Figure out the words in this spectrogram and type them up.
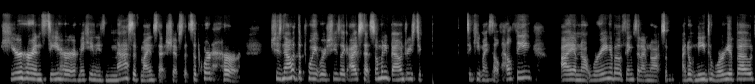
hear her and see her making these massive mindset shifts that support her. She's now at the point where she's like, I've set so many boundaries to to keep myself healthy. I am not worrying about things that I'm not, I don't need to worry about.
